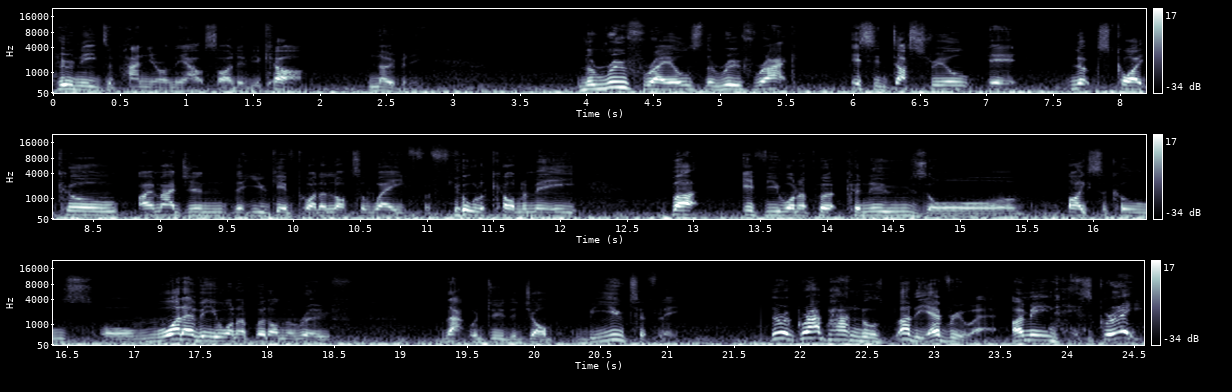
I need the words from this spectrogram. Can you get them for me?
Who needs a pannier on the outside of your car? Nobody. The roof rails, the roof rack, it's industrial. It looks quite cool. I imagine that you give quite a lot away for fuel economy. But if you want to put canoes or bicycles or whatever you want to put on the roof, that would do the job beautifully. There are grab handles bloody everywhere. I mean, it's great.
